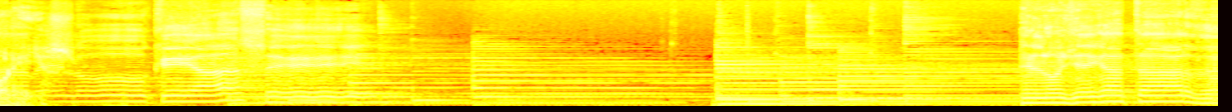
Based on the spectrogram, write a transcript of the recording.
por ellos. Lo que hace. Él no llega tarde.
